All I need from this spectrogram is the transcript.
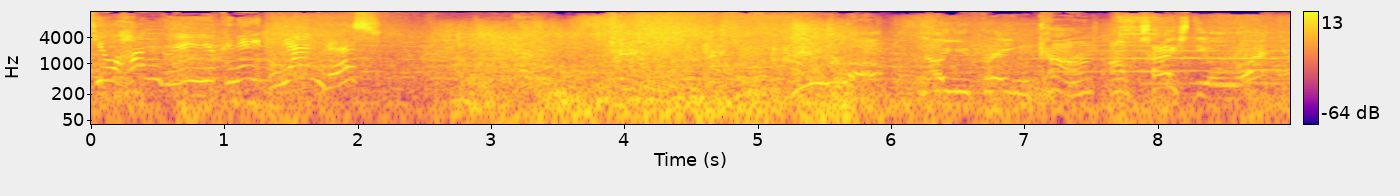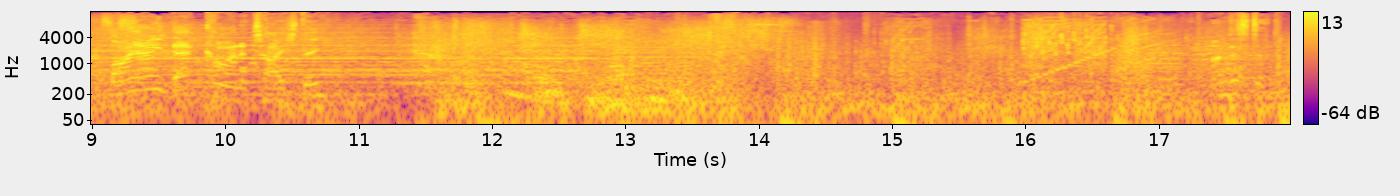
If you're hungry, you can eat the Yangus. You what? No, you bleeding can't. I'm tasty, all right, but I ain't that kind of tasty. Understood.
